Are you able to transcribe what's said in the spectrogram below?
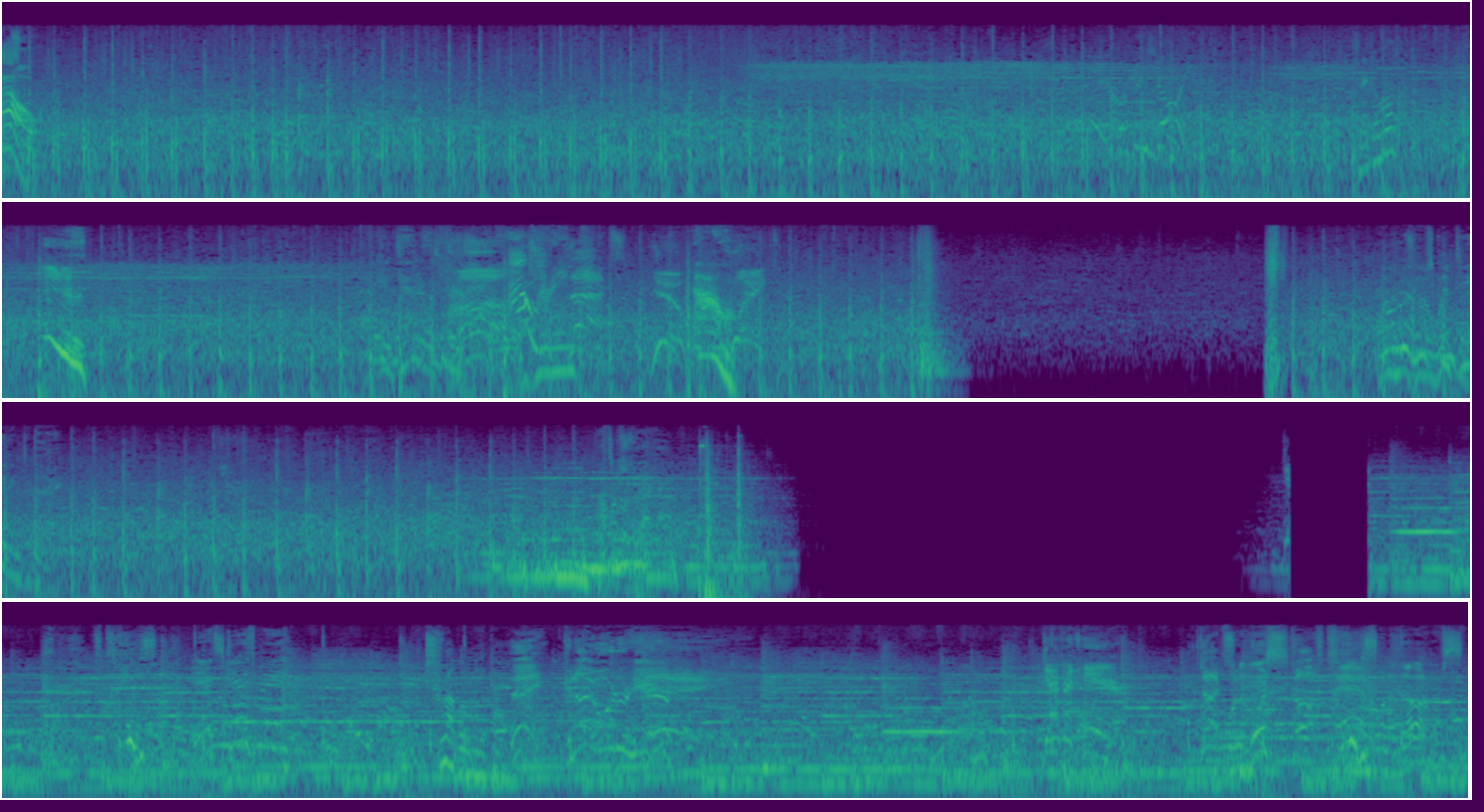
Ow! Take a look. Troublemaker. Hey, can I order here? Give it here. That's One of this stuff. and one of those.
